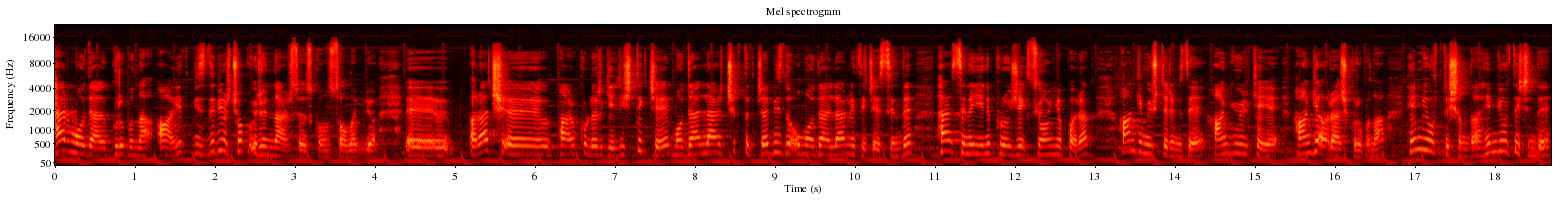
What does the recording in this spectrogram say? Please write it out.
her model grubuna ait bizde birçok ürünler söz konusu olabiliyor. Ee, araç e, parkurları geliştikçe, modeller çıktıkça biz de o modeller neticesinde her sene yeni projeksiyon yaparak hangi müşterimize, hangi ülkeye, hangi araç grubuna hem yurt dışında hem yurt içinde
